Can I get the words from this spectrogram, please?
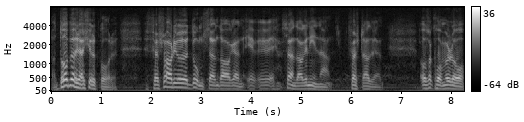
Ja, då börjar kyrkoåret. Först har du ju domsöndagen, eh, eh, söndagen innan, första advent. Och så kommer då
